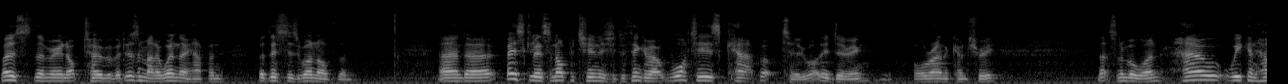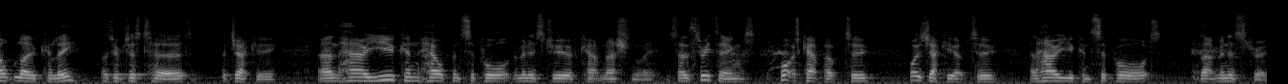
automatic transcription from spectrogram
Most of them are in October, but it doesn't matter when they happen but this is one of them. And uh, basically, it's an opportunity to think about what is CAP up to, what they're doing all around the country. That's number one. How we can help locally, as we've just heard Jackie, and how you can help and support the ministry of CAP nationally. So, three things what is CAP up to, what is Jackie up to, and how you can support that ministry.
